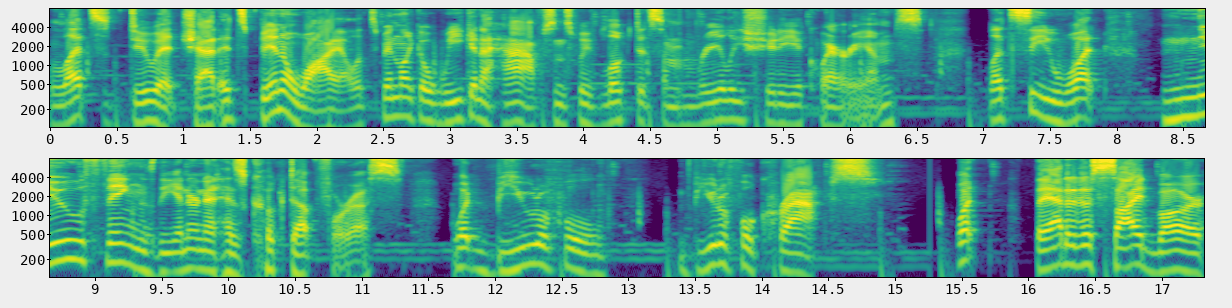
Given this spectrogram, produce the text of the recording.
Let's do it, chat. It's been a while. It's been like a week and a half since we've looked at some really shitty aquariums. Let's see what new things the internet has cooked up for us. What beautiful, beautiful crafts. What? They added a sidebar.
